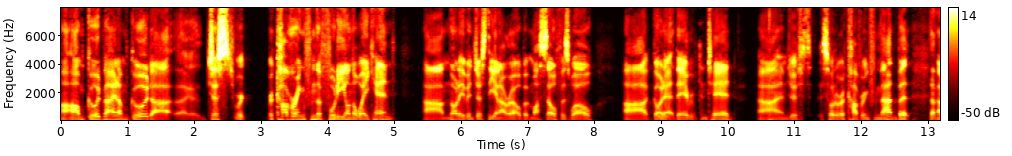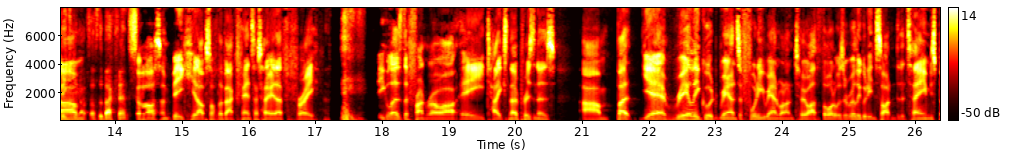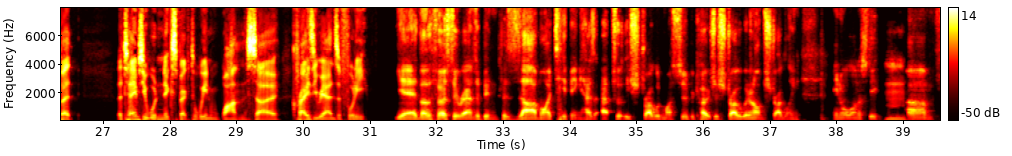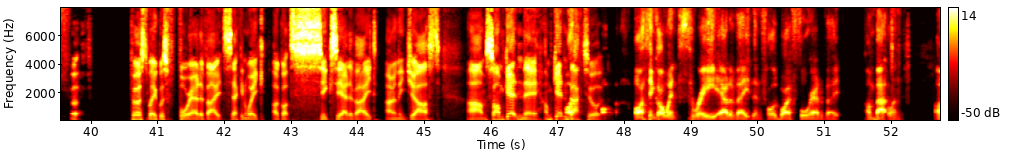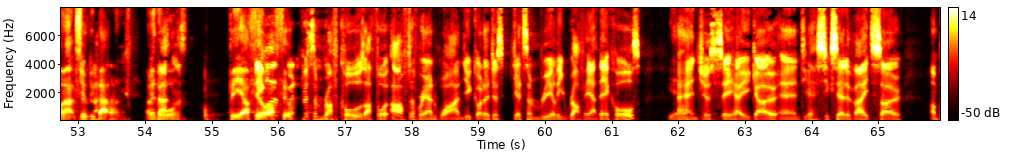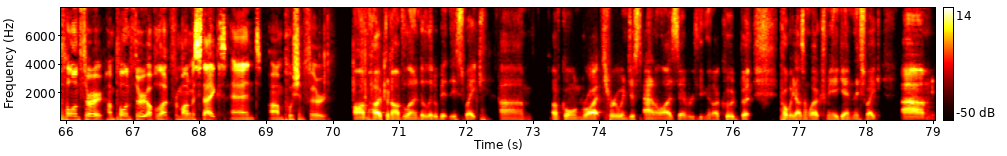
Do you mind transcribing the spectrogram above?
I'm good, mate. I'm good. Uh, uh, just re- recovering from the footy on the weekend. Um, not even just the NRL, but myself as well. Uh, got out there ripped and teared, uh, and just sort of recovering from that. But Some big Um, hit-ups off the back fence. oh, some big hit ups off the back fence. I tell you that for free. Les, the front rower, he takes no prisoners. Um, but yeah, really good rounds of footy, round one and two. I thought it was a really good insight into the teams, but the teams you wouldn't expect to win won. So crazy rounds of footy. Yeah, no, the first two rounds have been bizarre. My tipping has absolutely struggled. My super coach has struggled, and I'm struggling, in all honesty. Mm. Um, First week was four out of eight. Second week, I got six out of eight, only just. Um, so I'm getting there. I'm getting I- back to it. I think I went three out of eight, then followed by a four out of eight. I'm battling. I'm absolutely battling. battling. I'm in the battling. wars. But yeah, I feel. I feel. went for some rough calls. I thought after round one, you got to just get some really rough out there calls Yeah, and just see how you go. And yeah, six out of eight. So I'm pulling through. I'm pulling through. I've learned from my mistakes and I'm pushing through. I'm hoping I've learned a little bit this week. Um, I've gone right through and just analyzed everything that I could, but probably doesn't work for me again this week. Um,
